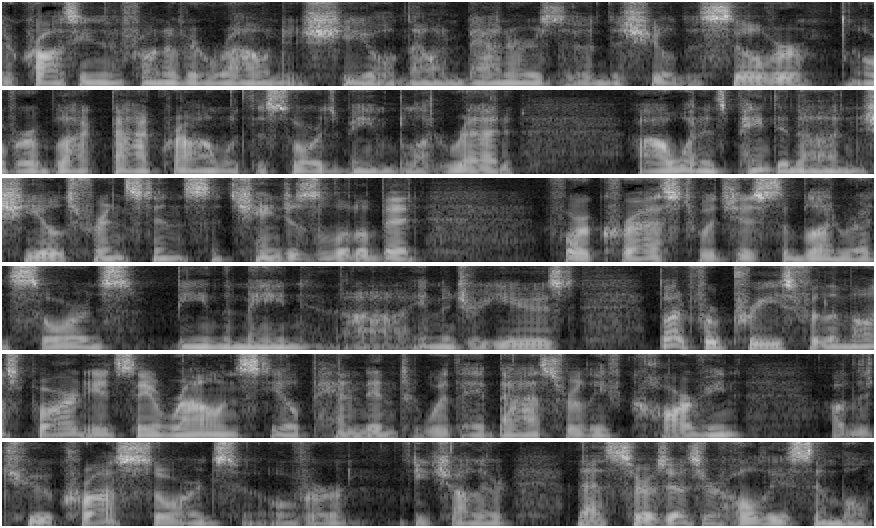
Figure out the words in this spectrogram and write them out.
They're crossing in front of a round shield. Now, in banners, uh, the shield is silver over a black background, with the swords being blood red. Uh, when it's painted on shields, for instance, it changes a little bit for a crest with just the blood red swords being the main uh, imagery used. But for priests, for the most part, it's a round steel pendant with a bas relief carving of the two crossed swords over each other. That serves as their holy symbol,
